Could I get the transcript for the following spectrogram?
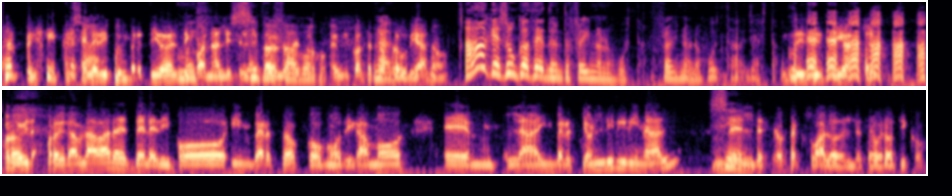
sí, O sea, el Edipo invertido del muy- psicoanálisis, sí, por favor. es un concepto No. freudiano. Ah, que es un concepto. Entonces, Freud no nos gusta. Freud no nos gusta, ya está. Sí, sí, sí. Freud, Freud hablaba de- del Edipo inverso como, digamos, eh, la inversión libidinal Sí. del deseo sexual o del deseo erótico.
